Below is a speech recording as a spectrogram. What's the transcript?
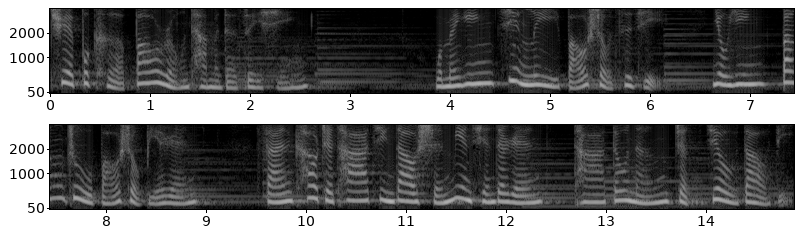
却不可包容他们的罪行。我们应尽力保守自己。又应帮助保守别人，凡靠着他进到神面前的人，他都能拯救到底。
